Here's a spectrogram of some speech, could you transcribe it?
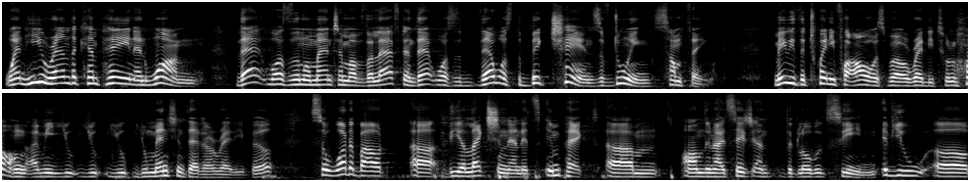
When he ran the campaign and won, that was the momentum of the left and that was, that was the big chance of doing something. Maybe the 24 hours were already too long. I mean, you, you, you, you mentioned that already, Bill. So what about uh, the election and its impact um, on the United States and the global scene? If you uh,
